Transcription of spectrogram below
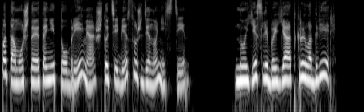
«Потому что это не то бремя, что тебе суждено нести». «Но если бы я открыла дверь...»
